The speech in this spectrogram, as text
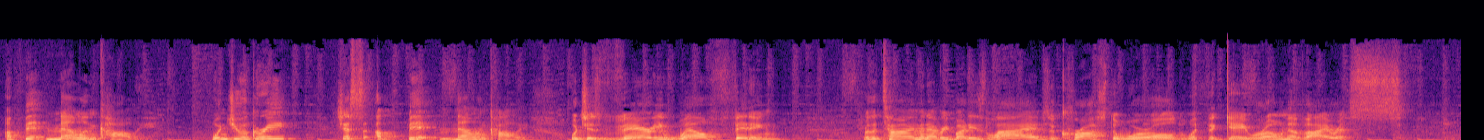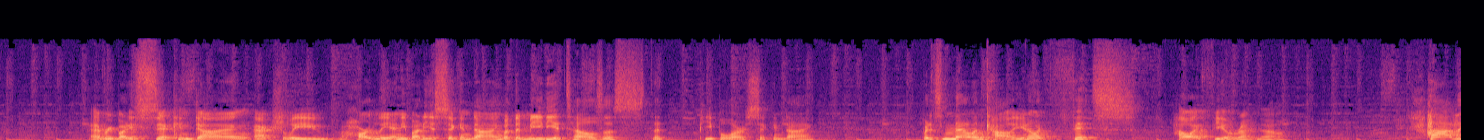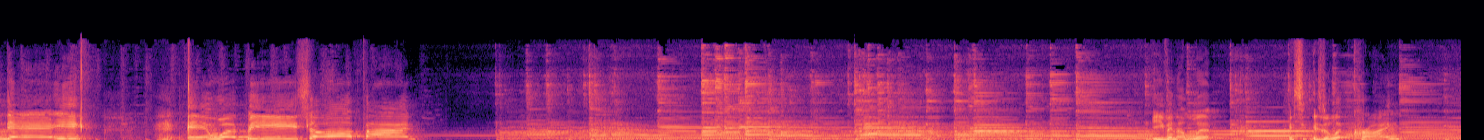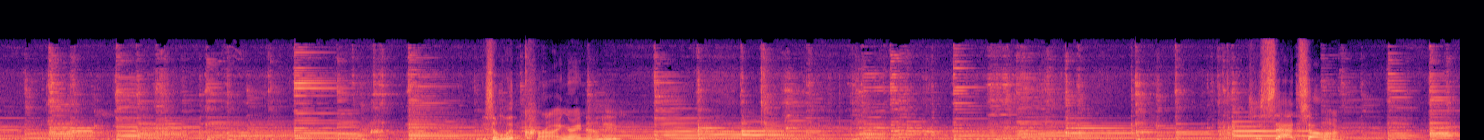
A bit melancholy. Wouldn't you agree? Just a bit melancholy, which is very well fitting for the time in everybody's lives across the world with the gay coronavirus. Everybody's sick and dying. Actually, hardly anybody is sick and dying, but the media tells us that people are sick and dying. But it's melancholy, you know, it fits how I feel right now holiday. It would be so fine. Even Alip. Is, is Alip crying? Is Alip crying right now, dude? It's a sad song.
